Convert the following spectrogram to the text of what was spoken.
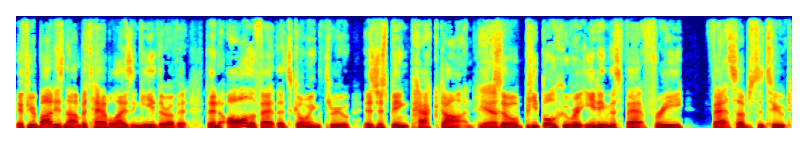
if your body's not metabolizing either of it, then all the fat that's going through is just being packed on. Yeah. So people who were eating this fat-free fat substitute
